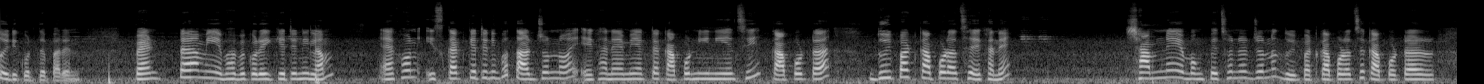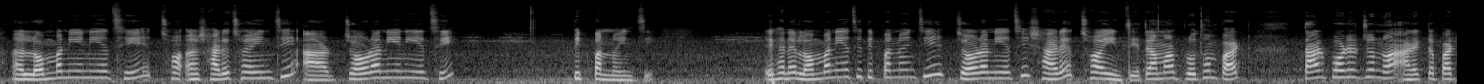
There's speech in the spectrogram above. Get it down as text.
তৈরি করতে পারেন। প্যান্টটা আমি এভাবে করেই কেটে নিলাম। এখন স্কার্ট কেটে নিব। তার জন্য এখানে আমি একটা কাপড় নিয়ে নিয়েছি। কাপড়টা দুই পাট কাপড় আছে এখানে। সামনে এবং পেছনের জন্য দুই পাট কাপড় আছে। কাপড়টার লম্বা নিয়ে নিয়েছি, ছ সাড়ে ছয় ইঞ্চি আর চওড়া নিয়ে নিয়েছি, তিপ্পান্ন ইঞ্চি। এখানে লম্বা নিয়েছি তিপ্পান্ন ইঞ্চি, চওড়া নিয়েছি সাড়ে ছয় ইঞ্চি। এটা আমার প্রথম পার্ট। তারপরের জন্য আরেকটা পার্ট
